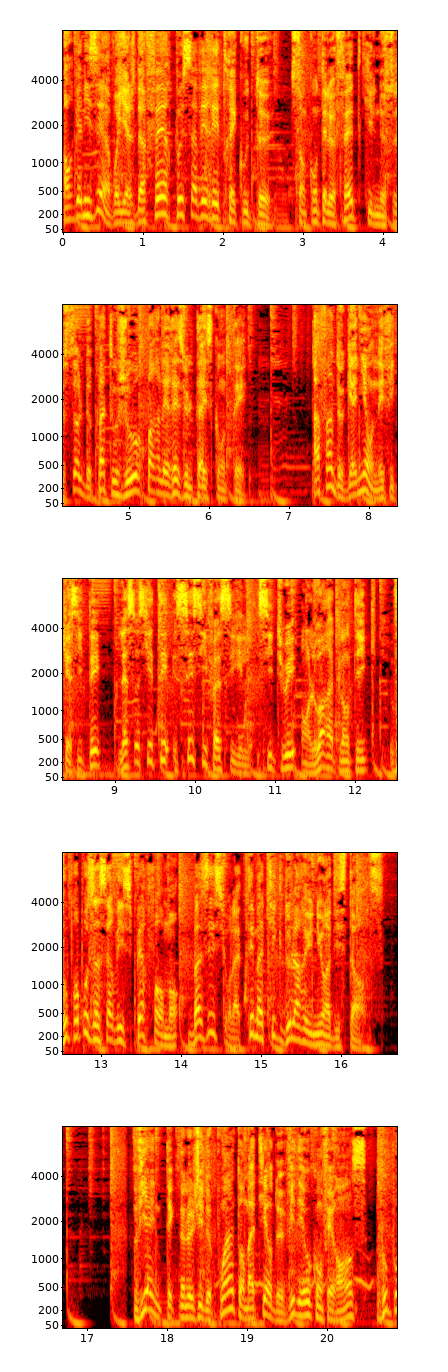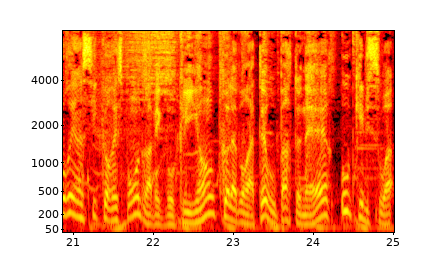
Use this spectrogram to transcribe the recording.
Organiser un voyage d'affaires peut s'avérer très coûteux, sans compter le fait qu'il ne se solde pas toujours par les résultats escomptés. Afin de gagner en efficacité, la société C'est si facile, située en Loire-Atlantique, vous propose un service performant basé sur la thématique de la réunion à distance. Via une technologie de pointe en matière de vidéoconférence, vous pourrez ainsi correspondre avec vos clients, collaborateurs ou partenaires, où qu'ils soient,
